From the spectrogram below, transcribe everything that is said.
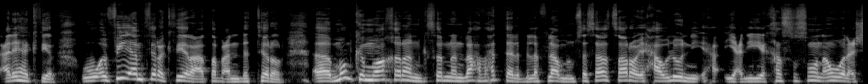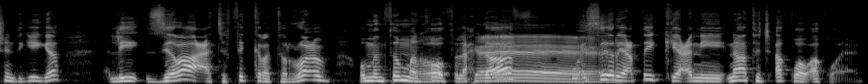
عليها كثير وفي أمثلة كثيرة طبعا للتيرور آه، ممكن مؤخرا صرنا نلاحظ حتى بالأفلام والمسلسلات صاروا يحاولون يح- يعني يخصصون أول 20 دقيقة لزراعة فكرة الرعب ومن ثم الخوض في الأحداث. ويصير يعطيك يعني ناتج أقوى وأقوى يعني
